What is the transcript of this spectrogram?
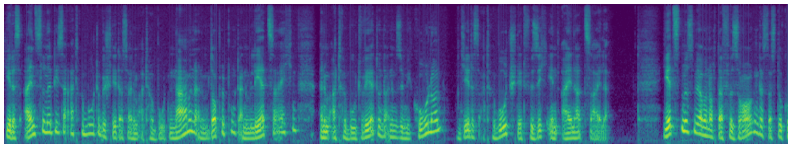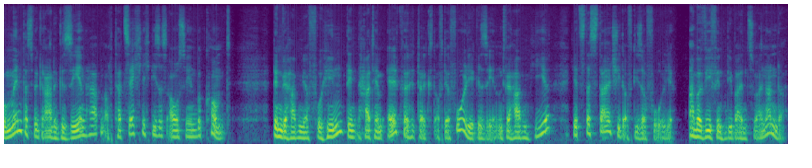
Jedes einzelne dieser Attribute besteht aus einem Attributnamen, einem Doppelpunkt, einem Leerzeichen, einem Attributwert und einem Semikolon und jedes Attribut steht für sich in einer Zeile. Jetzt müssen wir aber noch dafür sorgen, dass das Dokument, das wir gerade gesehen haben, auch tatsächlich dieses Aussehen bekommt. Denn wir haben ja vorhin den HTML-Quelltext auf der Folie gesehen und wir haben hier jetzt das Stylesheet auf dieser Folie. Aber wie finden die beiden zueinander?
